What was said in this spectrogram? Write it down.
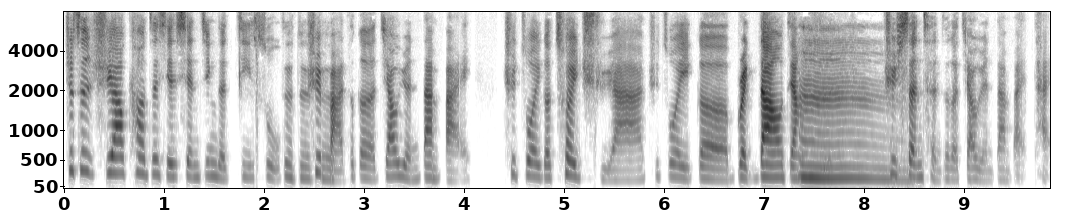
就是需要靠这些先进的技术，对对对。去把这个胶原蛋白去做一个萃取啊，去做一个 breakdown 这样子，去嗯生成这个胶原蛋白肽。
